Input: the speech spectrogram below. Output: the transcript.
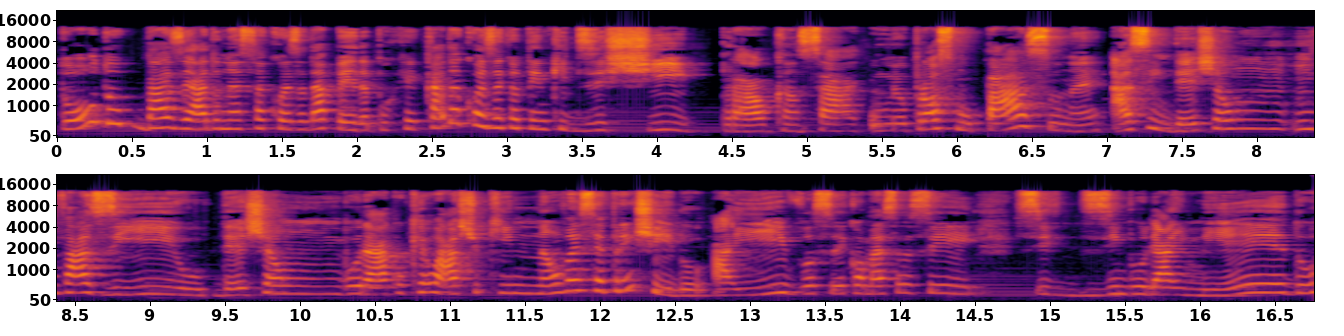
todo baseado nessa coisa da perda, porque cada coisa que eu tenho que desistir para alcançar o meu próximo passo, né? Assim, deixa um, um, vazio, deixa um buraco que eu acho que não vai ser preenchido. Aí você começa a se, se desembrulhar em medo,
